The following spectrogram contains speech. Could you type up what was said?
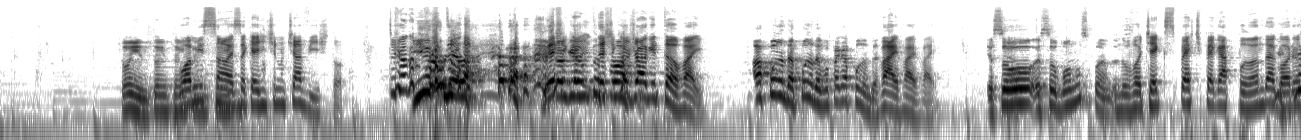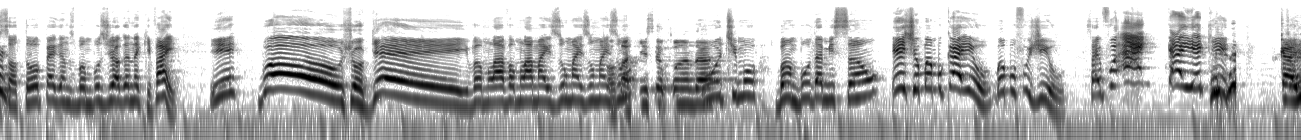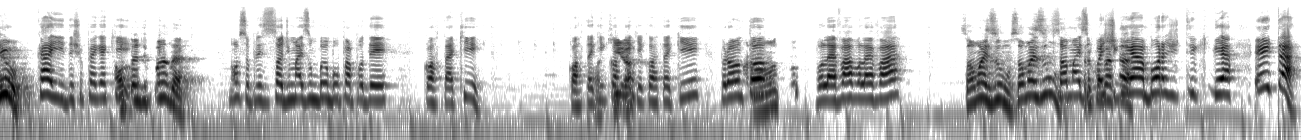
Tô indo, tô indo, tô indo. Boa tô indo, missão, tô indo. essa aqui a gente não tinha visto, ó. Tu joga Ih, lá. Deixa, que eu, deixa que eu jogue então, vai. Ah, panda, panda. Vou pegar panda. Vai, vai, vai. Eu sou, eu sou bom nos pandas. No Vote Expert pegar panda, agora eu só tô pegando os bambus e jogando aqui. Vai! E. Uou! Joguei! Vamos lá, vamos lá, mais um, mais um, mais Volta um. aqui, seu panda. Último bambu da missão. Ixi, o bambu caiu! O bambu fugiu. Saiu. Fu... Ai, caí aqui! Caiu. Caí, deixa eu pegar aqui. Olha de panda. Nossa, eu preciso só de mais um bambu pra poder cortar aqui. Corta aqui, Aqui, corta ó. aqui, corta aqui. Pronto. Pronto. Vou levar, vou levar. Só mais um, só mais um. Só mais um pra pra gente ganhar. Bora, a gente tem que ganhar. Eita!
